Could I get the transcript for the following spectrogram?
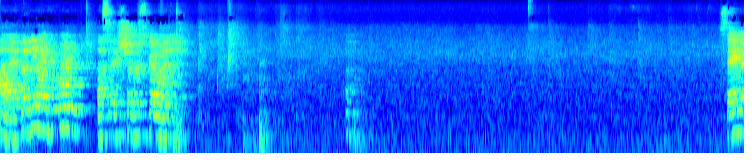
live, but we are recording. Let's make sure it's going. Stay with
